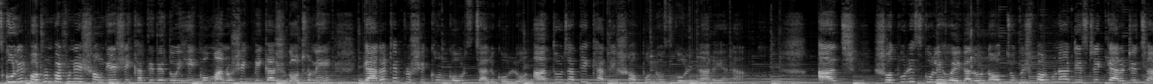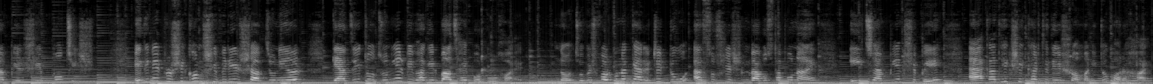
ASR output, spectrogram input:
স্কুলের পঠন পাঠনের সঙ্গে শিক্ষার্থীদের দৈহিক ও মানসিক বিকাশ গঠনে ক্যারাটে প্রশিক্ষণ কোর্স চালু করল আন্তর্জাতিক খ্যাতি সম্পন্ন স্কুল নারায়ণা। আজ সোদপুরে স্কুলে হয়ে গেল নর্থ চব্বিশ পরগনা ডিস্ট্রিক্ট ক্যারাটে চ্যাম্পিয়নশিপ পঁচিশ। এদিনের প্রশিক্ষণ শিবিরের সাব জুনিয়র ক্যাজেট ও জুনিয়র বিভাগের বাছাই পর্ব হয়। চব্বিশ পরগনা ক্যারাটে অ্যাসোসিয়েশন ব্যবস্থাপনায় এই চ্যাম্পিয়নশিপে একাধিক শিক্ষার্থীদের সম্মানিত করা হয়।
